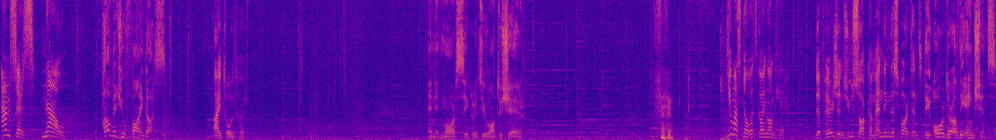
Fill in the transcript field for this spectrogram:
Answers, now. How did you find us? I told her. Any more secrets you want to share? You must know what's going on here. The Persians you saw commanding the Spartans... The Order of the Ancients.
